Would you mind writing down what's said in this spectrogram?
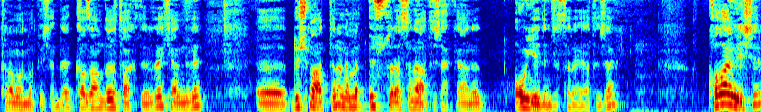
tırmanma peşinde. Kazandığı takdirde kendini e, düşme hattının hemen üst sırasına atacak. Yani 17. sıraya atacak. Kolay bir işi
